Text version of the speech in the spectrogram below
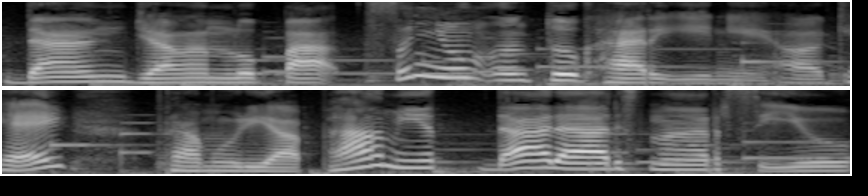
dan jangan lupa senyum untuk hari ini. Oke. Pramudia pamit. Dadah listeners. See you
